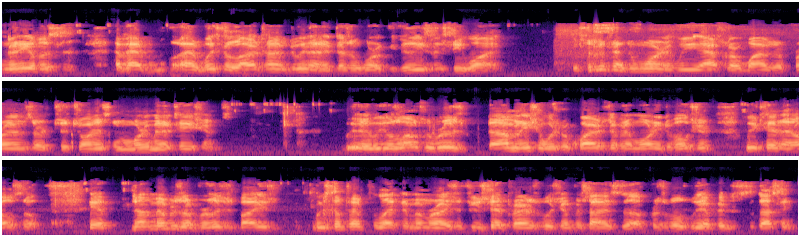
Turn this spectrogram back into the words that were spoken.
many of us have had have wasted a lot of time doing that. It doesn't work. You can easily see why. If circumstances warrant it, we ask our wives or friends or to join us in morning meditations. We, we belong to religious denomination which requires definite morning devotion. We attend that also. If not members of religious bodies, we sometimes select and memorize a few set prayers which emphasize the principles we have been discussing.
